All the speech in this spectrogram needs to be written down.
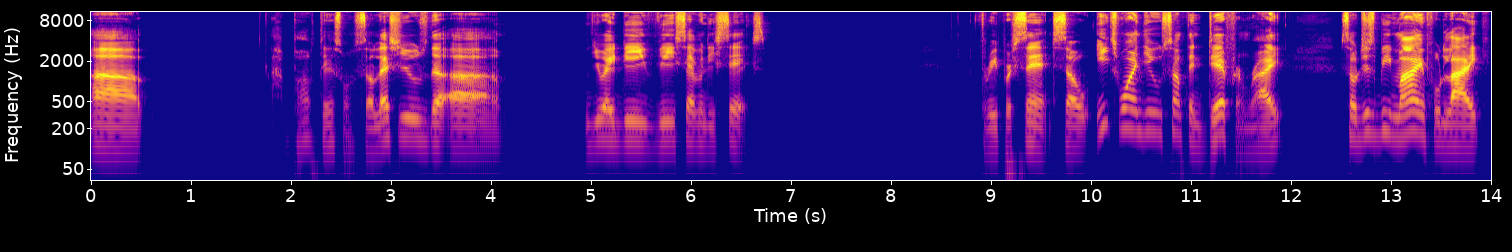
Uh, I bought this one, so let's use the uh UAD V76. 3%. So each one use something different, right? So just be mindful like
